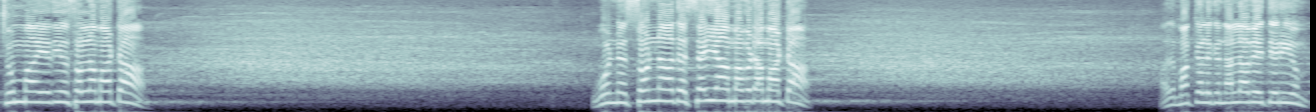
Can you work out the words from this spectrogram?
சும்மா எதையும் சொல்ல மாட்டான். ஒன்னு சொன்னா அதை செய்யாம விட மாட்டான். அது மக்களுக்கு நல்லாவே தெரியும்.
